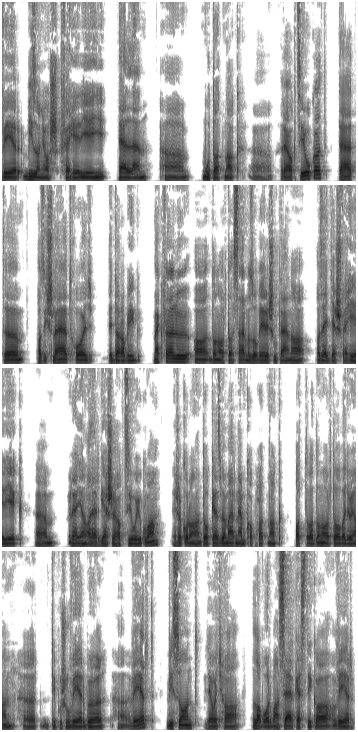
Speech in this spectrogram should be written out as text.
vér bizonyos fehérjéi ellen uh, mutatnak uh, reakciókat, tehát uh, az is lehet, hogy egy darabig megfelelő a donortól származó vér, és utána az egyes fehérjék um, ilyen allergiás reakciójuk van, és a koronantól kezdve már nem kaphatnak attól a donortól, vagy olyan típusú vérből vért, viszont ugye, hogyha laborban szerkesztik a vér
